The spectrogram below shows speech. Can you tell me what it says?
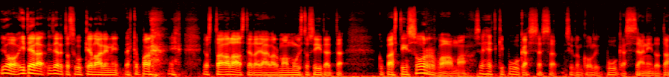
Joo, itellä, itellä tuossa kun kelailin, niin ehkä par- jostain ala jäi varmaan muisto siitä, että kun päästiin sorvaamaan, se hetki puukässässä, silloin kun oli puukässää, niin tota,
